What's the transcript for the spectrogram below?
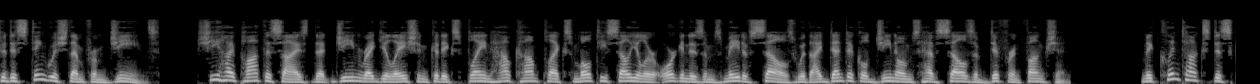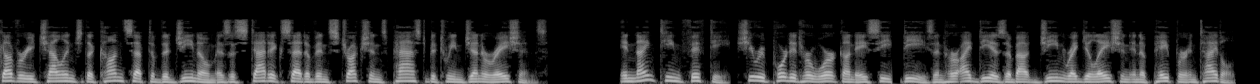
to distinguish them from genes. She hypothesized that gene regulation could explain how complex multicellular organisms made of cells with identical genomes have cells of different function. McClintock's discovery challenged the concept of the genome as a static set of instructions passed between generations. In 1950, she reported her work on ACDs and her ideas about gene regulation in a paper entitled,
